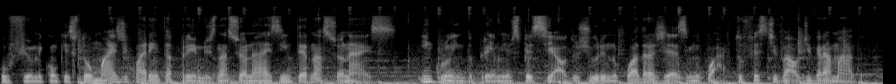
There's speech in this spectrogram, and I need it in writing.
O filme conquistou mais de 40 prêmios nacionais e internacionais, incluindo o prêmio especial do júri no 44º Festival de Gramado.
